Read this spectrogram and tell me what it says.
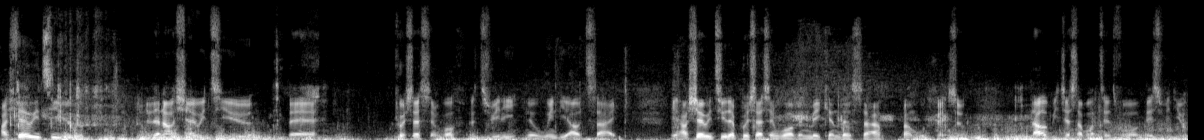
i'll share with you. And then i'll share with you the process involved. It's really you know windy outside. Yeah i'll share with you the process involved in making this uh, bamboo fence so that will be just about it for this video.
